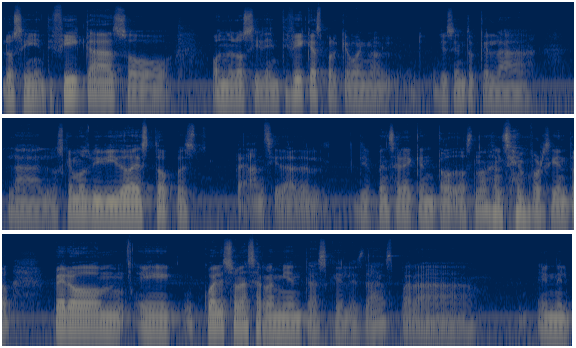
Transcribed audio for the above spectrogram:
los identificas o, no los identificas, porque bueno, yo siento que los que hemos vivido esto, pues la ansiedad, yo pensaría que en todos, ¿no? Al 100%, pero, eh, ¿cuáles son las herramientas que les das para en el,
